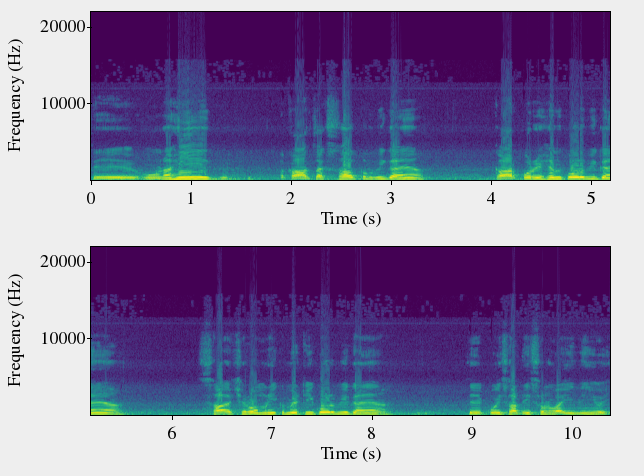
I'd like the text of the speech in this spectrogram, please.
ਤੇ ਹੁਣ ਅਸੀਂ ਅਕਾਲ ਤਖਤ ਸਾਹਿਬ ਕੋਲ ਵੀ ਗਏ ਆ ਕਾਰਪੋਰੇਸ਼ਨ ਕੋਲ ਵੀ ਗਏ ਆ ਸਾ- ਸ਼੍ਰੋਮਣੀ ਕਮੇਟੀ ਕੋਲ ਵੀ ਗਏ ਆ ਤੇ ਕੋਈ ਸਾਡੀ ਸੁਣਵਾਈ ਨਹੀਂ ਹੋਈ।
